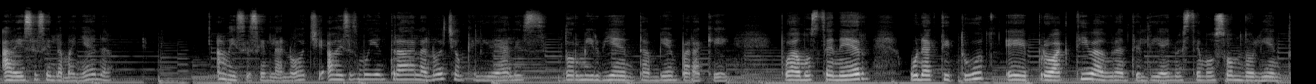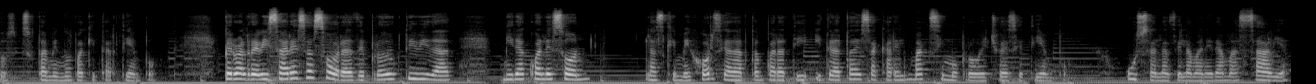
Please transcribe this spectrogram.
A veces en la mañana, a veces en la noche, a veces muy entrada la noche, aunque el ideal es dormir bien también para que podamos tener una actitud eh, proactiva durante el día y no estemos somnolientos. Eso también nos va a quitar tiempo. Pero al revisar esas horas de productividad, mira cuáles son las que mejor se adaptan para ti y trata de sacar el máximo provecho a ese tiempo. Úsalas de la manera más sabia,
